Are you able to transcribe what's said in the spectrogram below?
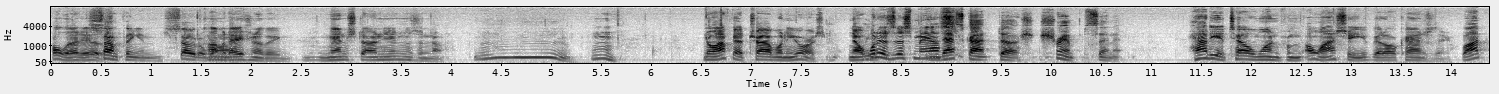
Oh, that is. something in soda water. combination of the minced onions and the. Mmm. No, I've got to try one of yours. Now, what is this mess? That's got uh, sh- shrimps in it. How do you tell one from? Oh, I see. You've got all kinds of there. What?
